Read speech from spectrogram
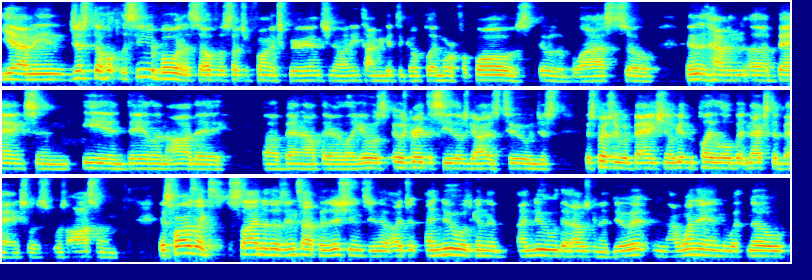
Yeah, I mean, just the whole, the Senior Bowl in itself was such a fun experience. You know, anytime you get to go play more football, it was it was a blast. So, and then having uh, Banks and Ian, Daelin, Ade, uh, Ben out there, like it was it was great to see those guys too, and just especially with Banks, you know, getting to play a little bit next to Banks was was awesome. As far as like sliding to those inside positions, you know, I just I knew was gonna I knew that I was gonna do it, and I went in with no.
